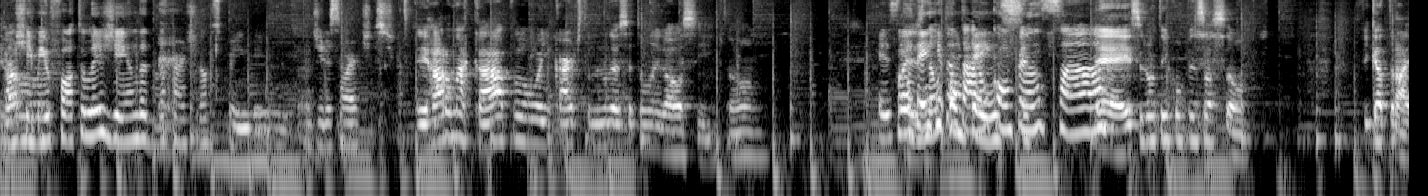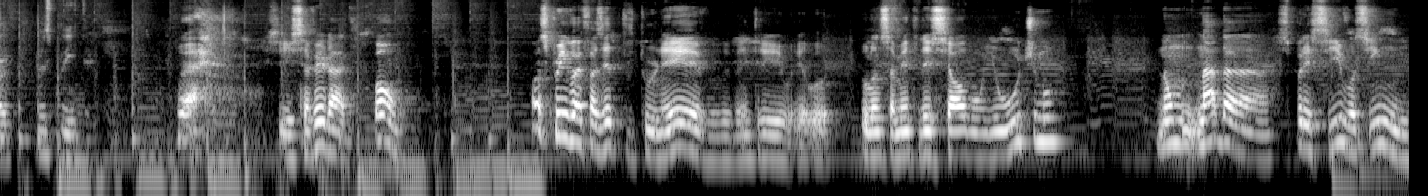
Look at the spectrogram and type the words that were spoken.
Eu achei meio foto legenda da parte do Offspring, aí, a direção artística. Erraram na capa, o encarte também não deve ser tão legal assim. Então, Eles não eles têm não que tentaram compensar. compensar. é, esse não tem compensação. Fica atrás do Splinter. É, isso é verdade. Bom, o Spring vai fazer turnê entre o, lançamento desse álbum e o último. Não nada expressivo assim.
